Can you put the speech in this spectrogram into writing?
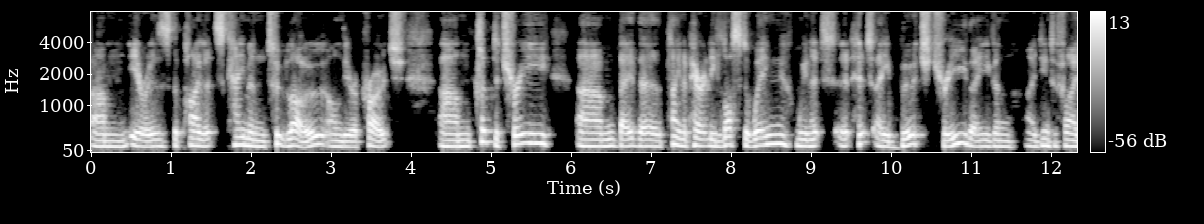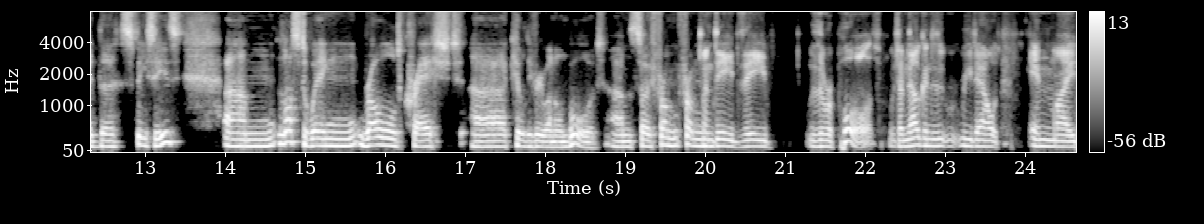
um, errors, the pilots came in too low on their approach, um, clipped a tree. Um, they, the plane apparently lost a wing when it, it hit a birch tree. They even identified the species. Um, lost a wing, rolled, crashed, uh, killed everyone on board. Um, so from from Indeed, the the report, which I'm now going to read out in my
